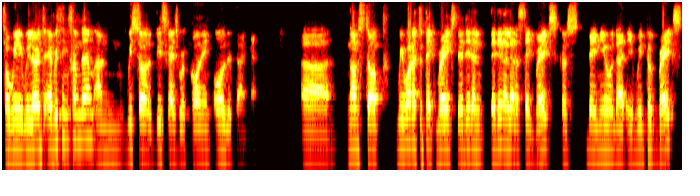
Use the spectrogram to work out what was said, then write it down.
so we we learned everything from them, and we saw that these guys were calling all the time, man, uh, nonstop. We wanted to take breaks. They didn't they didn't let us take breaks because they knew that if we took breaks,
